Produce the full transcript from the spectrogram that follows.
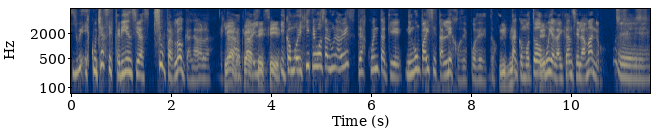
y escuchás experiencias súper locas, la verdad. Claro, claro, sí, sí. Y como dijiste vos alguna vez, te das cuenta que ningún país es tan lejos después de esto. Está como todo muy al alcance de la mano. Eh,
